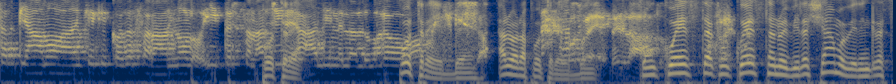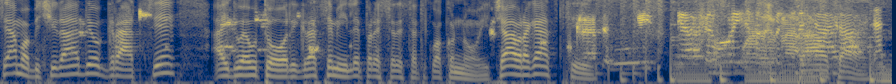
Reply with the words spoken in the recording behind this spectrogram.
sappiamo anche che cosa faranno i personaggi Potre- reali nella loro... Potrebbe, allora potrebbe. Potrebbe, esatto. Con questa, con Potrebbe. questa noi vi lasciamo, vi ringraziamo, ABC Radio, grazie ai due autori, grazie mille per essere stati qua con noi. Ciao ragazzi, Grazie a voi. Grazie a voi. Buona giornata. ciao ciao.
